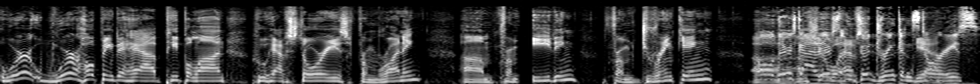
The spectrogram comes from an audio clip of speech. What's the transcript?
we're we're hoping to have people on who have stories from running, um, from eating, from drinking. oh, there's Uh, got sure there's we'll some good drinking Yeah. stories.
